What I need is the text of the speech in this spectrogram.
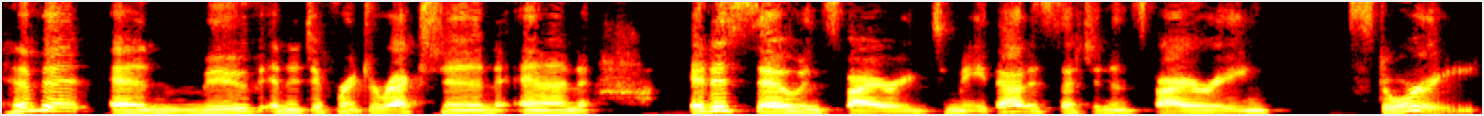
pivot and move in a different direction. And it is so inspiring to me. That is such an inspiring story.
